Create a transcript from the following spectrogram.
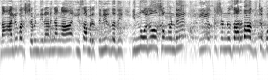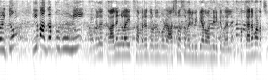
നാല് വർഷം എന്തിനാണ് ഞങ്ങൾ ഈ സമരത്തിന് ഇരുന്നത് ഇന്ന് ഒരു ദിവസം കൊണ്ട് ഈ കൃഷ്ണനുണ്ണി സാർ വാദിച്ചപ്പോഴേക്കും ഈ വകപ്പ് ഭൂമി നിങ്ങൾ കാലങ്ങളായി സമരം തുടരുമ്പോൾ ആശ്വാസം ഒരു വിധിയാണ് വന്നിരിക്കുന്നത് അല്ലേ? ഇപ്പൊ കരമടച്ചു.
